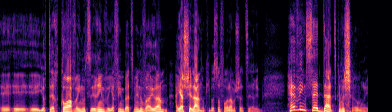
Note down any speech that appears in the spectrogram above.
אה, אה, יותר כוח והיינו צעירים ויפים בעצמנו, והעולם היה שלנו, כי בסוף העולם של הצעירים. Having said that, כמו שאומרים,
